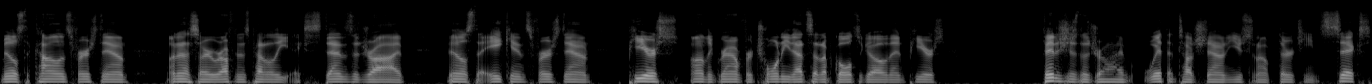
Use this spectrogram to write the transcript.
Mills to Collins, first down. Unnecessary roughness penalty extends the drive. Mills to Akins, first down. Pierce on the ground for 20. That set up goal to go. Then Pierce finishes the drive with a touchdown. Houston up 13 6.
